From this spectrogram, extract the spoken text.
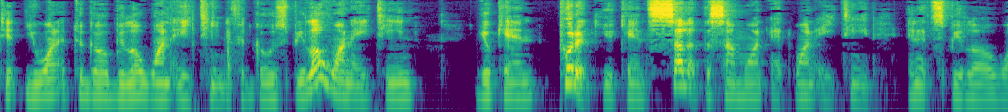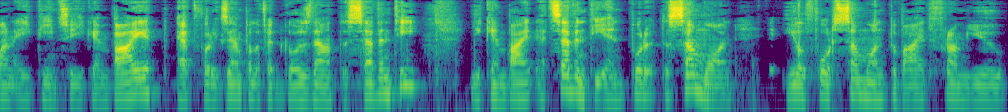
it, you want it to go below 118. If it goes below 118, you can put it, you can sell it to someone at 118 and it's below 118. So you can buy it at, for example, if it goes down to 70, you can buy it at 70 and put it to someone. You'll force someone to buy it from you,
